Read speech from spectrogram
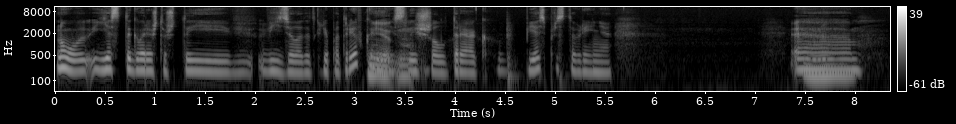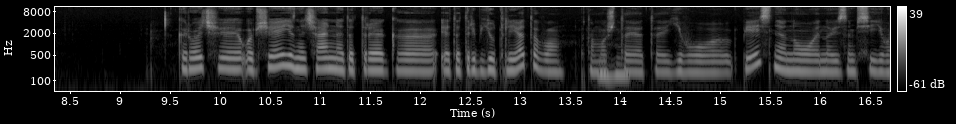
Ну, если ты говоришь, что, ты видел этот клип отрывками и ну слышал трек, есть представление? Mm. Короче, вообще изначально этот трек э, это трибют Летову, потому mm-hmm. что это его песня, но, но из МС его,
